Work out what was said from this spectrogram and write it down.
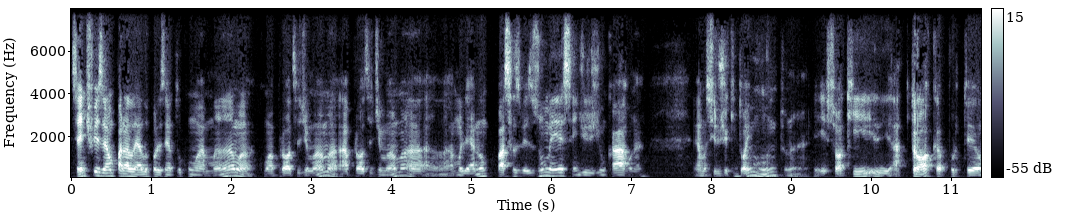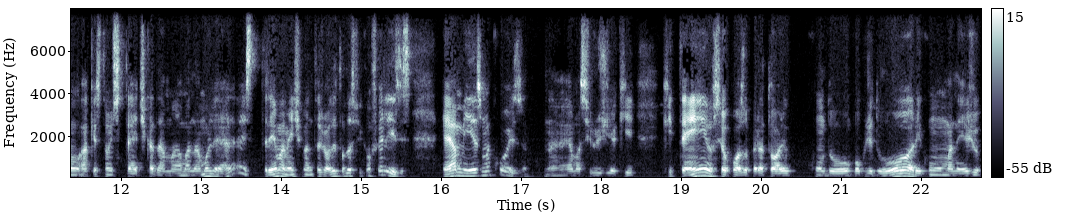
Se a gente fizer um paralelo, por exemplo, com a mama, com a prótese de mama, a prótese de mama, a, a mulher não passa às vezes um mês sem dirigir um carro, né? É uma cirurgia que dói muito, né? E só que a troca por ter a questão estética da mama na mulher é extremamente vantajosa e todas ficam felizes. É a mesma coisa, né? É uma cirurgia que, que tem o seu pós-operatório com dor, um pouco de dor e com um manejo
